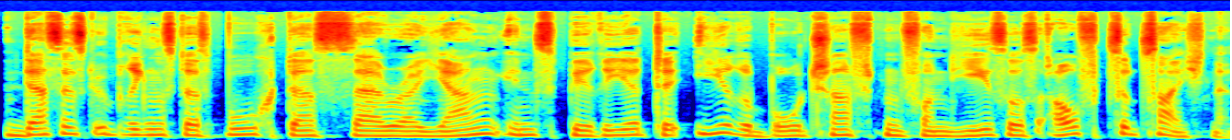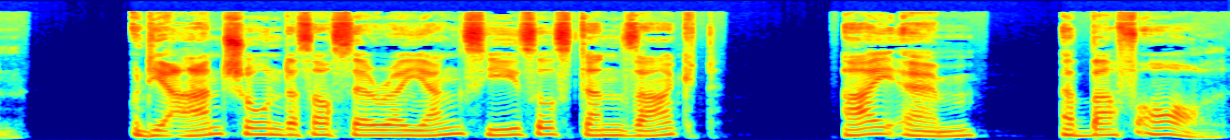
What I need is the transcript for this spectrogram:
Das ist übrigens das Buch, das Sarah Young inspirierte, ihre Botschaften von Jesus aufzuzeichnen. Und ihr ahnt schon, dass auch Sarah Youngs Jesus dann sagt, I am above all,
